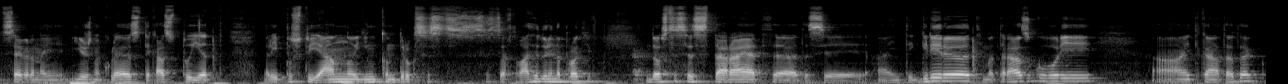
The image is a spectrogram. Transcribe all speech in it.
Северна и Южна Корея да се така стоят нали, постоянно един към друг с, с автомати, дори напротив. Доста се стараят а, да се а, интегрират, имат разговори а, и така нататък.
